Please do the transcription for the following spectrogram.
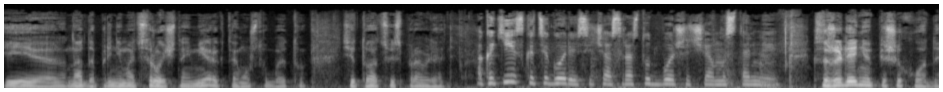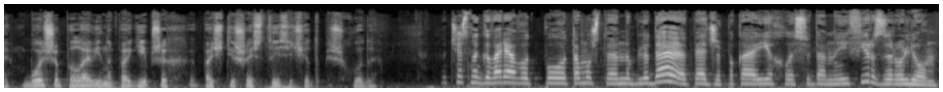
И э, надо принимать срочные меры к тому, чтобы эту ситуацию исправлять. А какие из категорий сейчас растут больше, чем остальные? К сожалению, пешеходы. Больше половины погибших, почти 6 тысяч, это пешеходы. Ну, честно говоря, вот по тому, что я наблюдаю, опять же, пока я ехала сюда на эфир за рулем,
